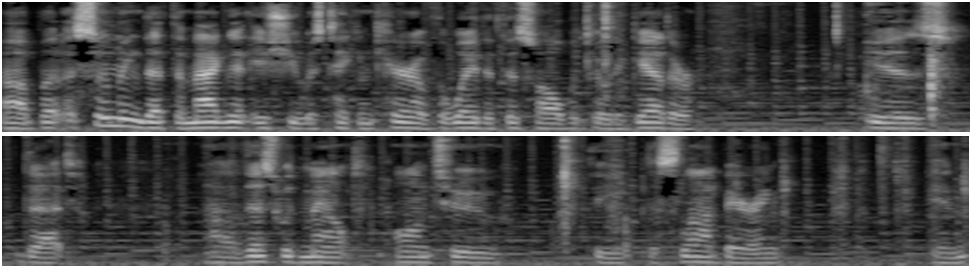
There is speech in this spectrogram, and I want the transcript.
Uh, but assuming that the magnet issue was taken care of, the way that this all would go together is that uh, this would mount onto the, the slide bearing in,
